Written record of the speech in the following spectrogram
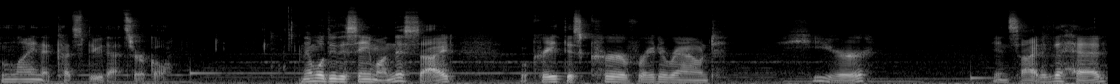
line that cuts through that circle. And then we'll do the same on this side. We'll create this curve right around here inside of the head.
